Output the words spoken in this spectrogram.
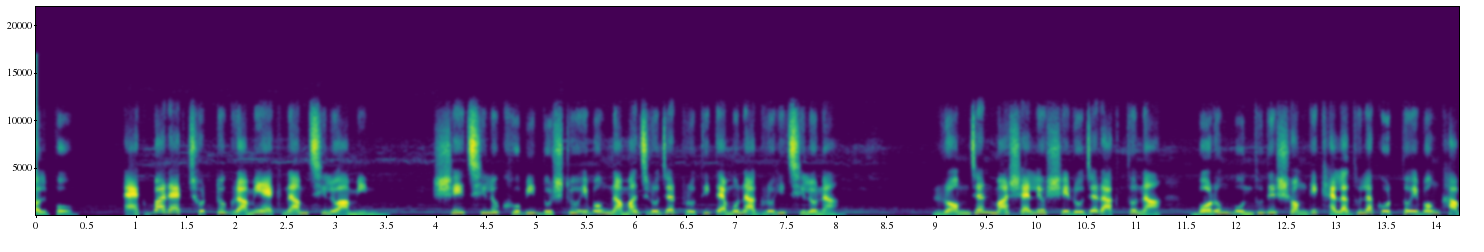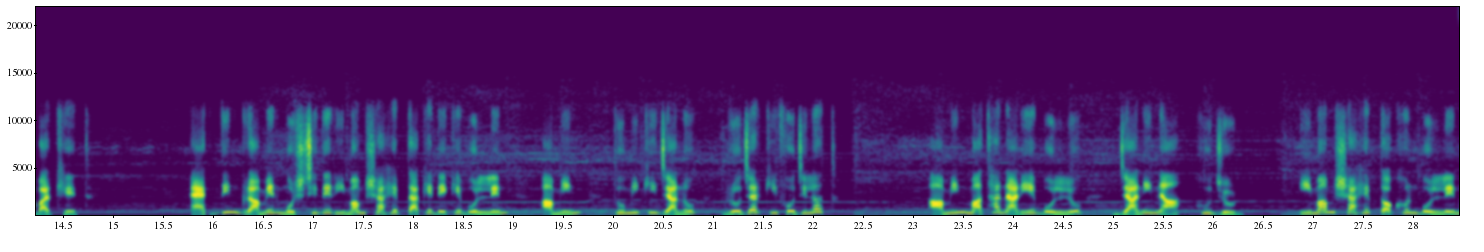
গল্প। একবার এক ছোট্ট গ্রামে এক নাম ছিল আমিন। সে ছিল খুবই দুষ্টু এবং নামাজ রোজার প্রতি তেমন আগ্রহী ছিল না। রমজান মাস এলেও সে রোজা রাখত না, বরং বন্ধুদের সঙ্গে খেলাধুলা করত এবং খাবার খেত। একদিন গ্রামের মসজিদের ইমাম সাহেব তাকে ডেকে বললেন, আমিন, তুমি কি জানো রোজার কি ফজিলত? আমিন মাথা নাড়িয়ে বলল, জানি না, হুজুর। ইমাম সাহেব তখন বললেন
